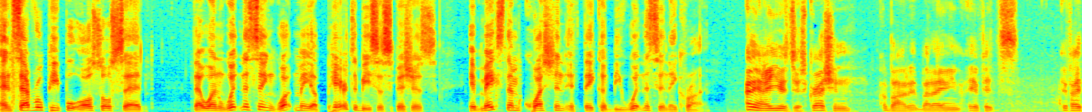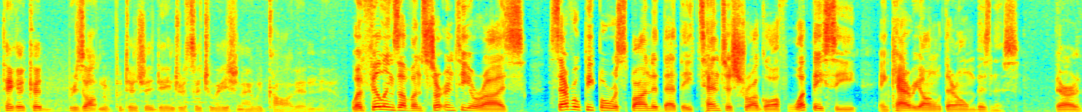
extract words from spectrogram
And several people also said that when witnessing what may appear to be suspicious, it makes them question if they could be witnessing a crime. I mean, I use discretion about it, but I mean, if it's if I think it could result in a potentially dangerous situation, I would call it in. Yeah. When feelings of uncertainty arise, several people responded that they tend to shrug off what they see and carry on with their own business. There are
